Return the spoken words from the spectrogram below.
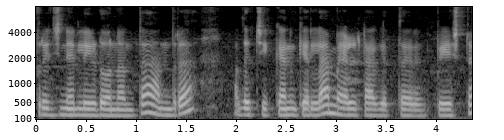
ಫ್ರಿಜ್ನಲ್ಲಿ ಇಡೋಣಂತ ಅಂದ್ರೆ ಅದು ಚಿಕನ್ಗೆಲ್ಲ ಮೆಲ್ಟ್ ಆಗುತ್ತೆ ಪೇಸ್ಟ್.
